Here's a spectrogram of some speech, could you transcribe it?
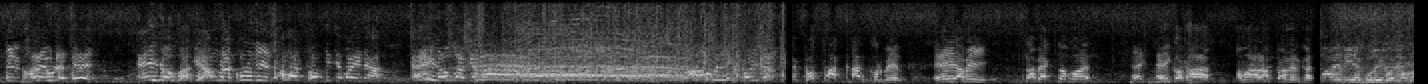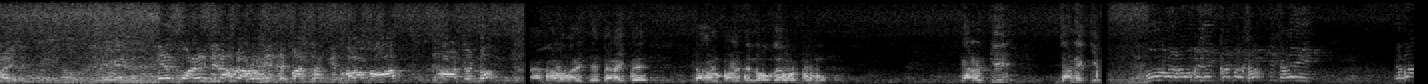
বিএনপির ঘরে উঠেছে। এই নৌকাকে আমরা কোনোদিন সমর্থন দিতে পারি না। এই নৌকাকে আওয়ামী লীগ পরিবারকে প্রত্যাখ্যান করবেন। এই আমি তা ব্যক্ত করে এই- কথা আমার আপনাদের কাছে নিয়ে গুলি করে ফেলাই এর পরের দিন আমরা রশিদের মাস্টারকে ধাওয়া করলাম। ধাওয়ার জন্য ভালো বাড়িতে বেড়াইতে তখন বলে যে নৌকায় ভোট দেবো। কারণ কি? জানে কি মূল আওয়ামী লীগ কত শক্তিশালী এবং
